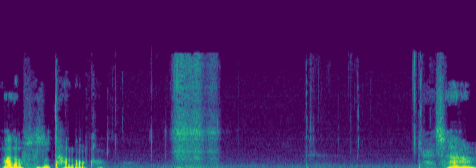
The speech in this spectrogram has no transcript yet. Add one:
맛없어도 다 먹어. 잘 자.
